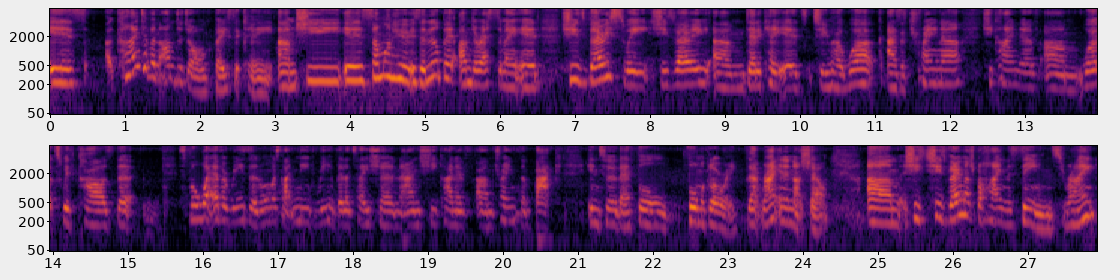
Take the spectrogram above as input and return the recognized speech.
is kind of an underdog basically. Um she is someone who is a little bit underestimated. She's very sweet. She's very um dedicated to her work as a trainer. She kind of um works with cars that for whatever reason almost like need rehabilitation and she kind of um trains them back into their full former glory. That right? In a nutshell. Um, she's she's very much behind the scenes, right?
